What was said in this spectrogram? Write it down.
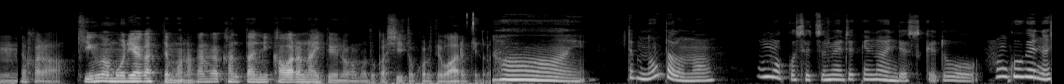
うん。だから、機運は盛り上がってもなかなか簡単に変わらないというのがもどかしいところではあるけどね。はーい。でもなんだろうな。うまく説明できないんですけど、한국에는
